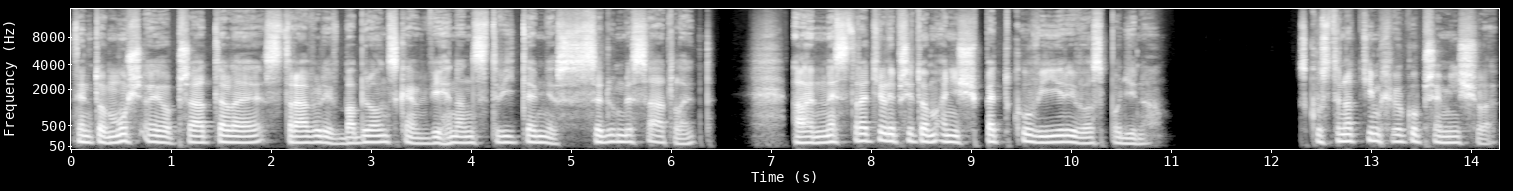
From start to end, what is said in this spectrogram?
Tento muž a jeho přátelé strávili v babylonském vyhnanství téměř 70 let, ale nestratili přitom ani špetku víry v hospodina. Zkuste nad tím chvilku přemýšlet.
